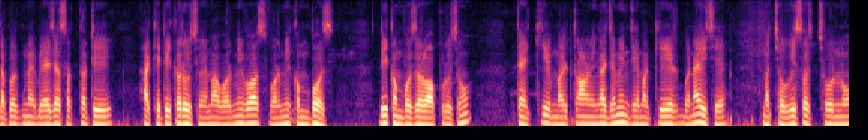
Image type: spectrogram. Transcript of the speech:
લગભગ મેં બે હજાર સત્તરથી આ ખેતી કરું છું. એમાં vermi wash vermi compose, decomposer વાપરું છું. ત્યાં કેર મારી ત્રણ વીઘા જમીન છે, એમાં કેર બનાવી છે. એમાં છવ્વીસો છોડનો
